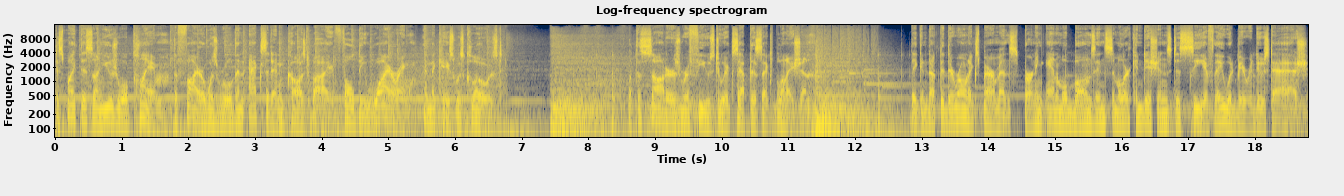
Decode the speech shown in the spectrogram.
Despite this unusual claim, the fire was ruled an accident caused by faulty wiring, and the case was closed. But the Sodders refused to accept this explanation. They conducted their own experiments, burning animal bones in similar conditions to see if they would be reduced to ash.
